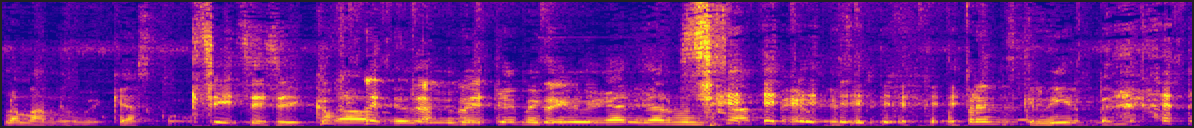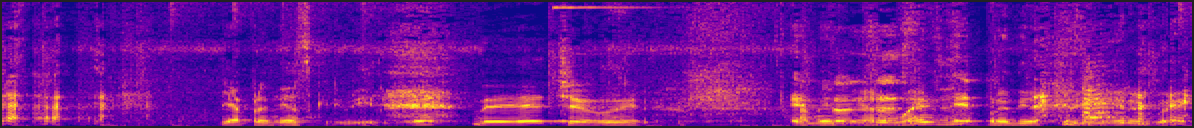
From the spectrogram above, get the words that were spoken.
no mames, güey, qué asco. Sí, sí, sí. Me, me, me, me güey. llegar y darme un Sí. zape. Aprende a escribir, pendejo. Ya aprendí a escribir. De hecho, güey. A mi vergüenza eh, aprendí a escribir, güey.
